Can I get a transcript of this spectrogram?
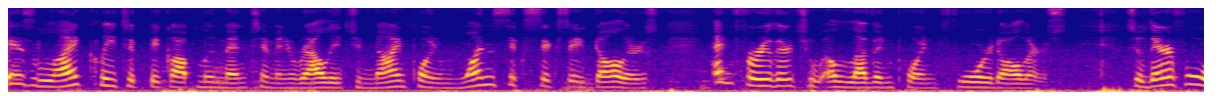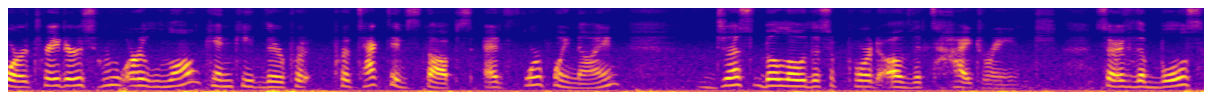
is likely to pick up momentum and rally to $9.1668 and further to $11.4. So therefore, traders who are long can keep their pr- protective stops at 4.9 just below the support of the tight range. So if the bulls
